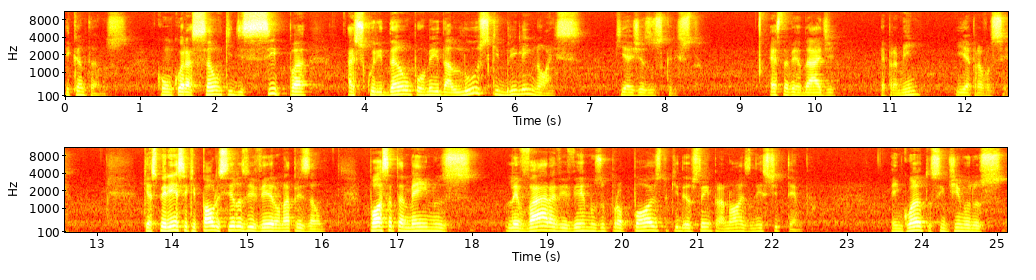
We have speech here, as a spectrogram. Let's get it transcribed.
e cantamos, com um coração que dissipa a escuridão por meio da luz que brilha em nós, que é Jesus Cristo. Esta verdade é para mim e é para você. Que a experiência que Paulo e Silas viveram na prisão possa também nos levar a vivermos o propósito que Deus tem para nós neste tempo. Enquanto sentimos-nos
